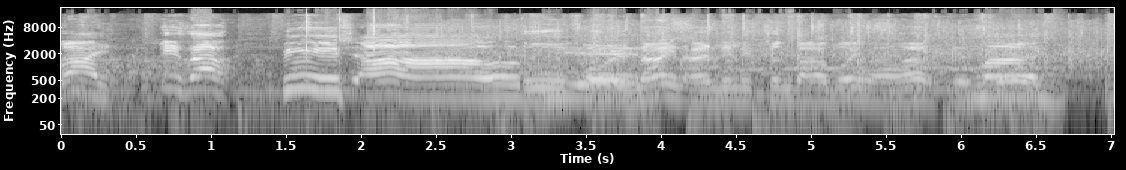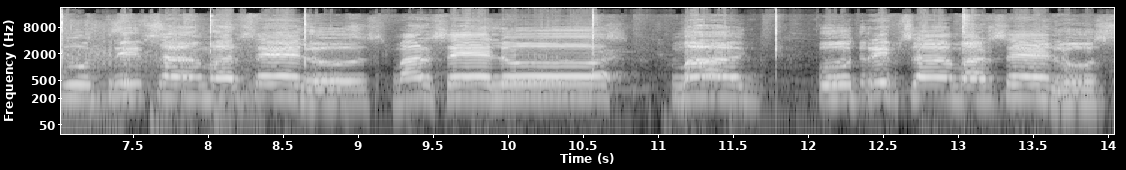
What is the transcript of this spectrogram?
Bye! Peace out! Fish out! 249, Anli Lechon Baboy, mga. Mag food trip sa Marcelos, Marcelos. Mag food trip sa Marcelos,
